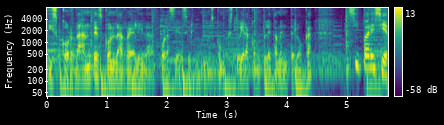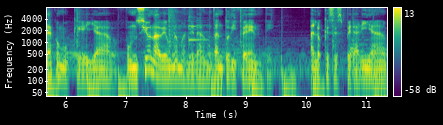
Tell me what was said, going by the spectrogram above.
discordantes con la realidad, por así decirlo, no es como que estuviera completamente loca, sí pareciera como que ella funciona de una manera un tanto diferente a lo que se esperaría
